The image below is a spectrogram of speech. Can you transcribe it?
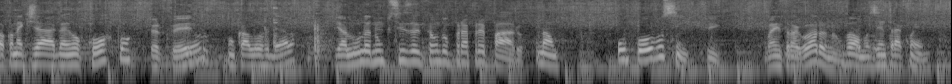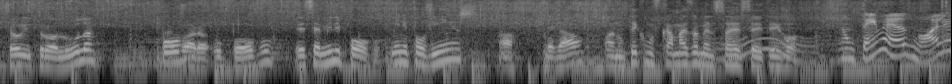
ó, como é que já ganhou corpo. Perfeito. viu? Com o calor dela. E a lula não precisa então de um pré-preparo. Não. O polvo, sim. Sim. Vai entrar agora ou não? Vamos entrar com ele. Então entrou a lula. Polvo. Agora o polvo. Esse é mini polvo. Mini polvinhos. Ó, legal. Ó, não tem como ficar mais ou menos essa receita, hein, Rô? Não tem mesmo, olha.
